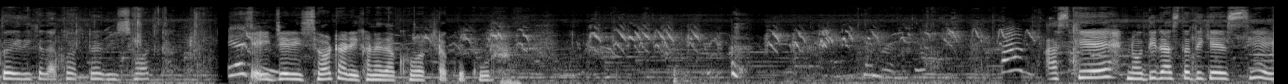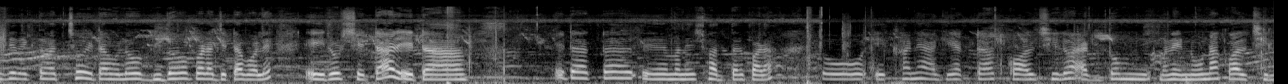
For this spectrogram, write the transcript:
তো এইদিকে দেখো একটা রিসর্ট এই যে রিসর্ট আর এখানে দেখো একটা কুকুর। আজকে নদীর রাস্তা দিকে এসেছি এই যে দেখতে পাচ্ছ এটা হলো বিধবা পাড়া যেটা বলে এই রোড সেটা আর এটা এটা একটা মানে সর্দার পাড়া তো এখানে আগে একটা কল ছিল, একদম মানে নোনা কল ছিল।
